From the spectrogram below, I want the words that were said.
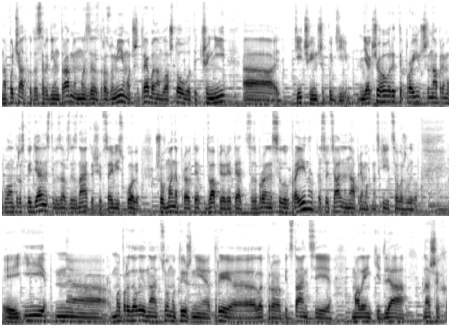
На початку та середині травня ми зрозуміємо, чи треба нам влаштовувати чи ні ті чи інші події. Якщо говорити про інший напрямок волонтерської діяльності, ви завжди знаєте, що це військові. Що в мене два пріоритети: це Збройні Сили України та соціальний напрямок, наскільки це важливо. Е, І е, ми передали на цьому тижні три електропідстанції маленькі для наших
